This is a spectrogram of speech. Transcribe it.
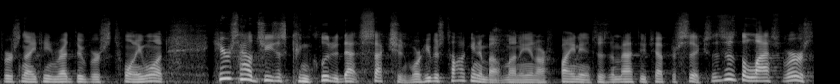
verse 19, read through verse 21. Here's how Jesus concluded that section where he was talking about money and our finances in Matthew chapter 6. This is the last verse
